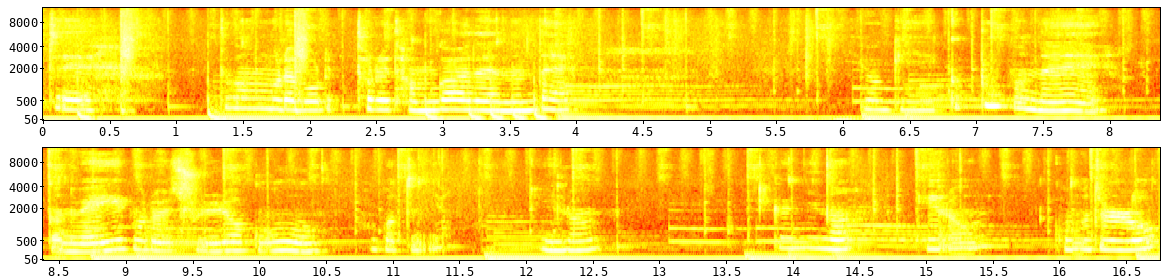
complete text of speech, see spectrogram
이제 뜨거운 물에 머리털을 담가야 되는데 여기 끝 부분에 약간 웨이브를 주려고 하거든요. 이런 끈이나 이런 고무줄로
